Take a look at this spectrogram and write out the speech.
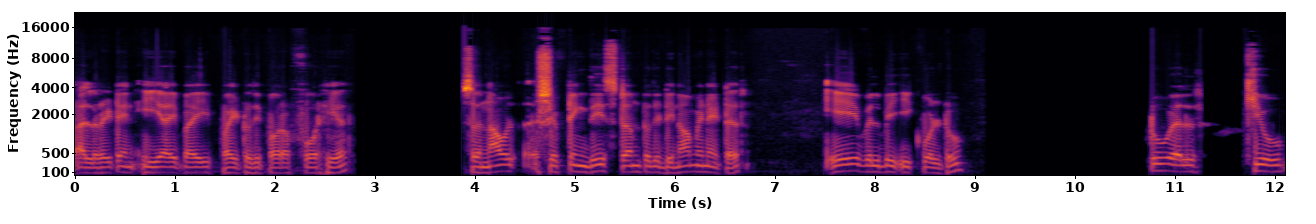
I'll retain EI by pi to the power of 4 here. So now shifting this term to the denominator, A will be equal to 2L cube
